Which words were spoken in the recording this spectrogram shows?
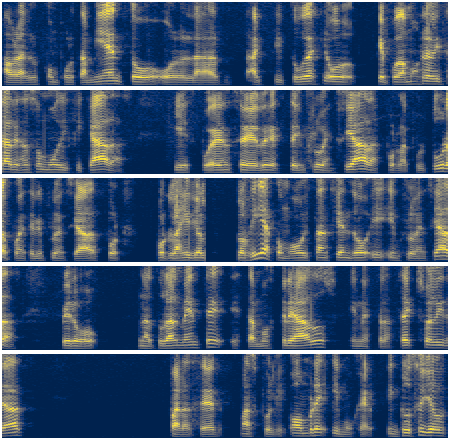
Ahora, el comportamiento o las actitudes que, podamos realizar, esas son modificadas y pueden ser este, influenciadas por la cultura, pueden ser influenciadas por, por las ideologías, como hoy están siendo influenciadas. Pero naturalmente estamos creados en nuestra sexualidad para ser masculino, hombre y mujer. Incluso yo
